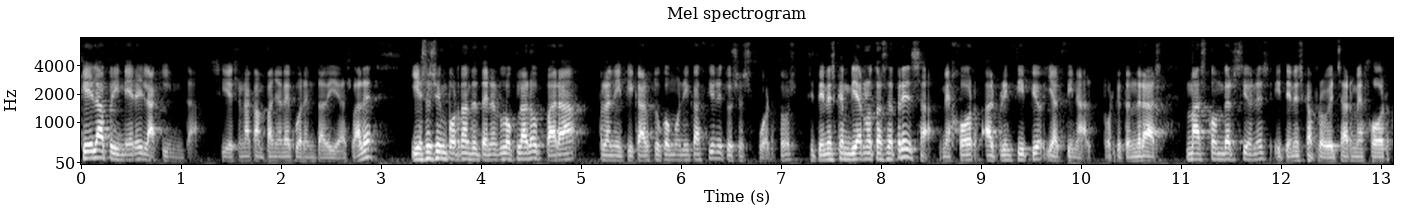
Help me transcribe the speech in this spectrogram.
que la primera y la quinta, si es una campaña de 40 días, ¿vale? Y eso es importante tenerlo claro para planificar tu comunicación y tus esfuerzos. Si tienes que enviar notas de prensa, mejor al principio y al final, porque tendrás más conversiones y tienes que aprovechar mejor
